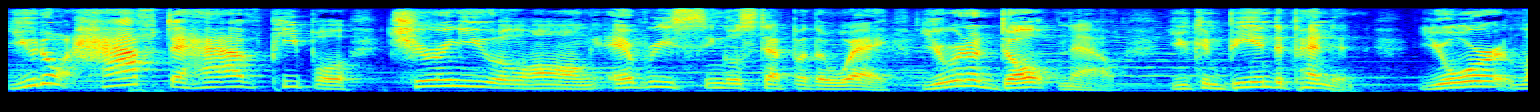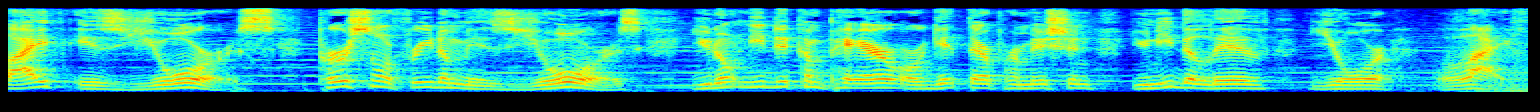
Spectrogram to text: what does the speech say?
You don't have to have people cheering you along every single step of the way. You're an adult now. You can be independent. Your life is yours. Personal freedom is yours. You don't need to compare or get their permission. You need to live your life.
